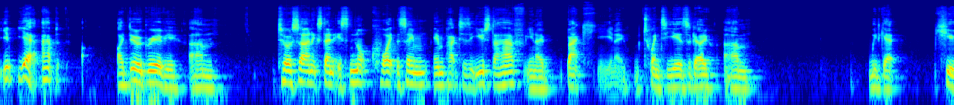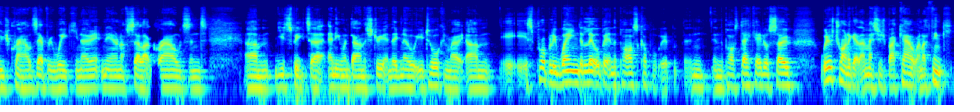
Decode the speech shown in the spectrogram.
Yeah, I do agree with you. Um, to a certain extent, it's not quite the same impact as it used to have. You know, back you know 20 years ago, um, we'd get huge crowds every week, you know, near enough sellout crowds. And um, you'd speak to anyone down the street and they'd know what you're talking about. Um, it's probably waned a little bit in the past couple, in, in, the past decade or so. We're just trying to get that message back out. And I think,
